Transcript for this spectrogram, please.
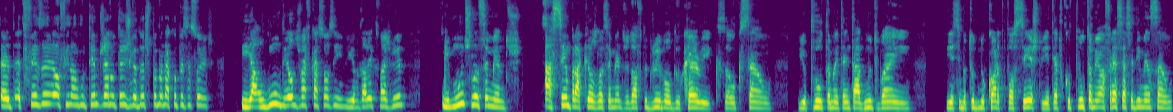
a, a defesa, ao fim de algum tempo, já não tem jogadores para mandar compensações e algum deles vai ficar sozinho. E a verdade é que tu vais ver, e muitos lançamentos, há sempre aqueles lançamentos de off the dribble do Curry, que são o que são, e o Poole também tem estado muito bem, e acima de tudo no corte para o sexto, e até porque o Poole também oferece essa dimensão,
